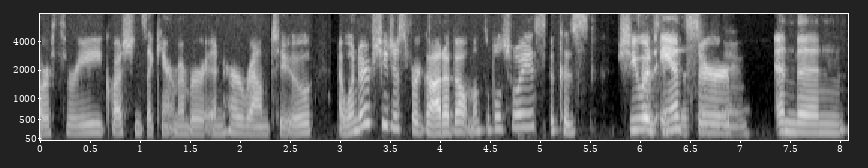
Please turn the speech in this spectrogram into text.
or three questions, I can't remember in her round two, I wonder if she just forgot about multiple choice because she would was the answer and then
